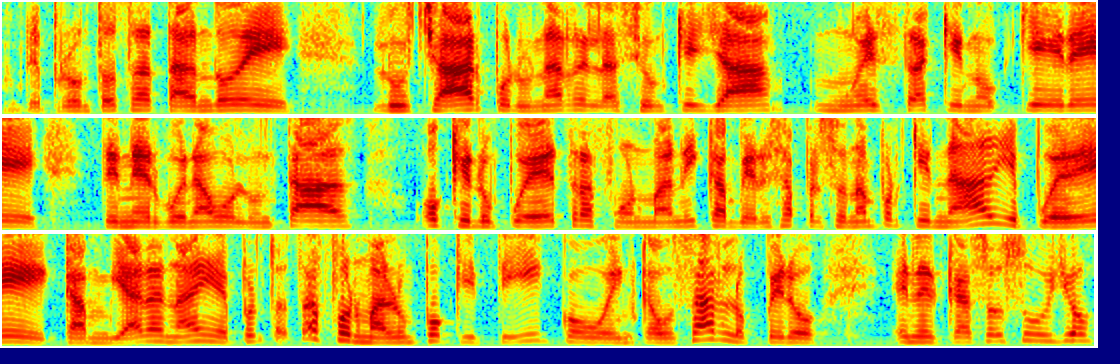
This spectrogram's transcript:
de pronto tratando de luchar por una relación que ya muestra que no quiere tener buena voluntad o que no puede transformar ni cambiar esa persona porque nadie puede cambiar a nadie, de pronto transformarlo un poquitico o encauzarlo, pero en el caso suyo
